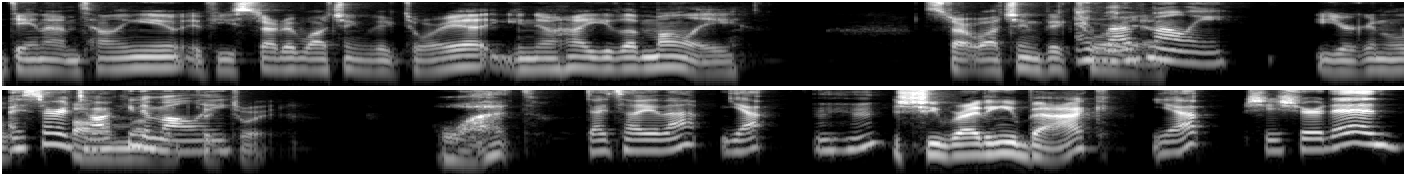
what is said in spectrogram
Dana, I'm telling you, if you started watching Victoria, you know how you love Molly. Start watching Victoria. I love Molly. You're gonna. I started talking to Molly. Victoria. What? Did I tell you that? Yep. Mm-hmm. Is she writing you back? Yep. She sure did.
